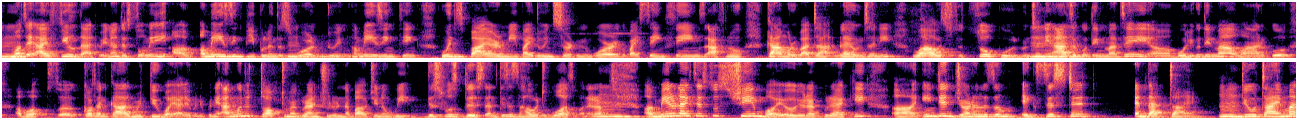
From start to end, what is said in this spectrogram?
म चाहिँ आई फिल द्याट होइन there's so many amazing people in this world doing amazing thing who inspire me by doing certain work by saying things आफ्नो कामहरूबाट हामीलाई हुन्छ नि वा इट्स सो कुल हुन्छ नि आजको दिनमा चाहिँ भोलिको दिनमा उहाँहरूको अब कथनकाल मृत्यु भइहाल्यो भने पनि I'm going to talk to my grand children about you know we this was this and this is how it was भनेर अ, मेरो लागि चाहिँ यस्तो सेम भयो एउटा कुरा कि Indian journalism existed in that time त्यो टाइममा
